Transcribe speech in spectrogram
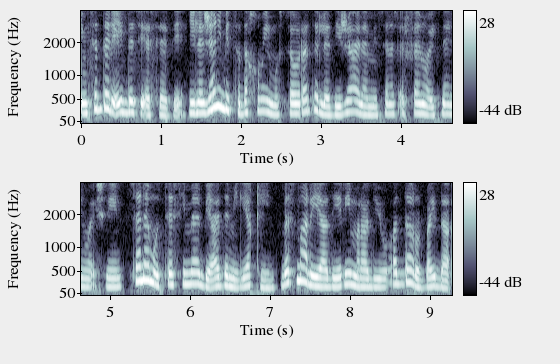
امتد لعدة أسابيع. إلى جانب التضخم المستورد الذي جعل من سنة 2022 سنة متسمة بعدم اليقين. بسمة رياضي ريم راديو الدار البيضاء.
